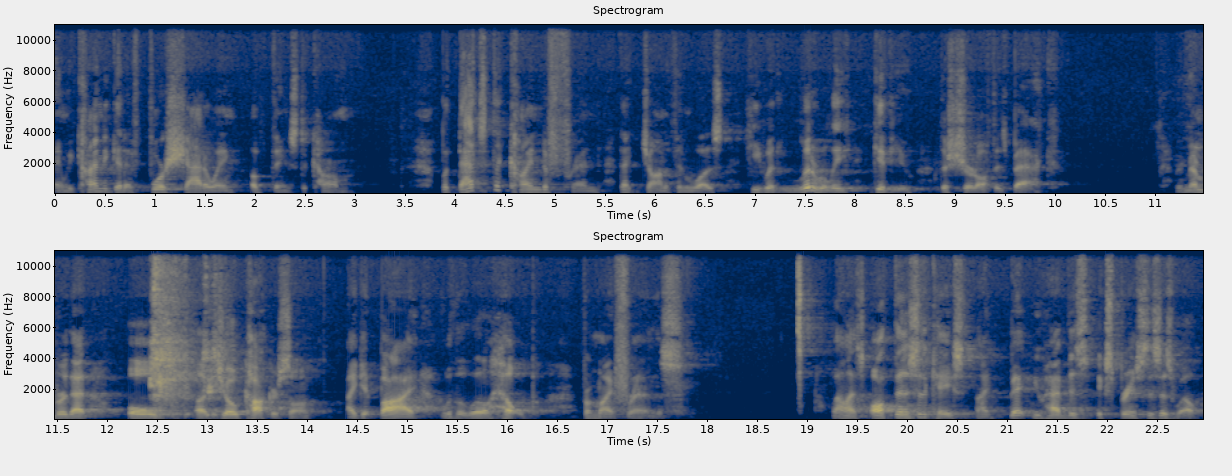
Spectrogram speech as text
And we kind of get a foreshadowing of things to come. But that's the kind of friend that Jonathan was. He would literally give you the shirt off his back. Remember that old uh, Joe Cocker song, I get by with a little help from my friends. Well, as often is the case, I bet you have this experienced this as well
